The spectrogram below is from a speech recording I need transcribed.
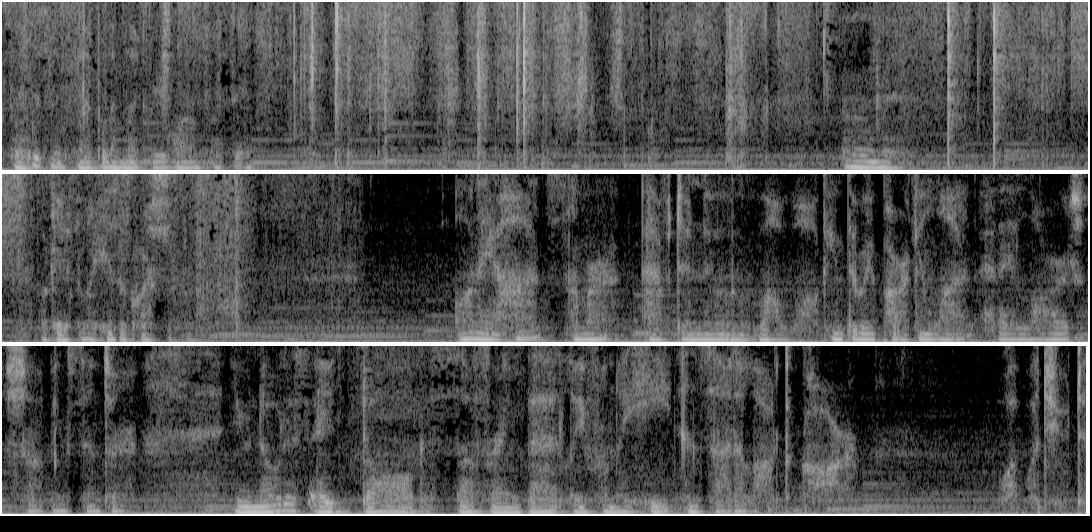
So here's an example. Like read one. Let's see. Um, okay, so here's a question. On a hot summer afternoon, while walking through a parking lot at a large shopping center, you notice a dog suffering badly from the heat inside a locked car. What would you do?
